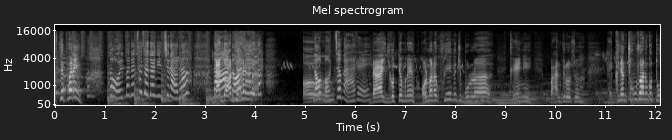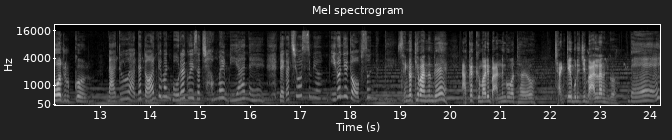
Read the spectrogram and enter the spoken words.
스테파니, 너 얼마나 찾아다닌 줄 알아? 나 너한테 너한테 할 말. 어, 너 먼저 말해. 나 이것 때문에 얼마나 후회했는지 몰라. 괜히 만들어서 그냥 청소하는 거 도와줄 걸. 나도 아까 너한테만 뭐라고 해서 정말 미안해. 내가 치웠으면 이런 일도 없었는데. 생각해봤는데 아까 그 말이 맞는 것 같아요. 잔깨 부리지 말라는 거. 네.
